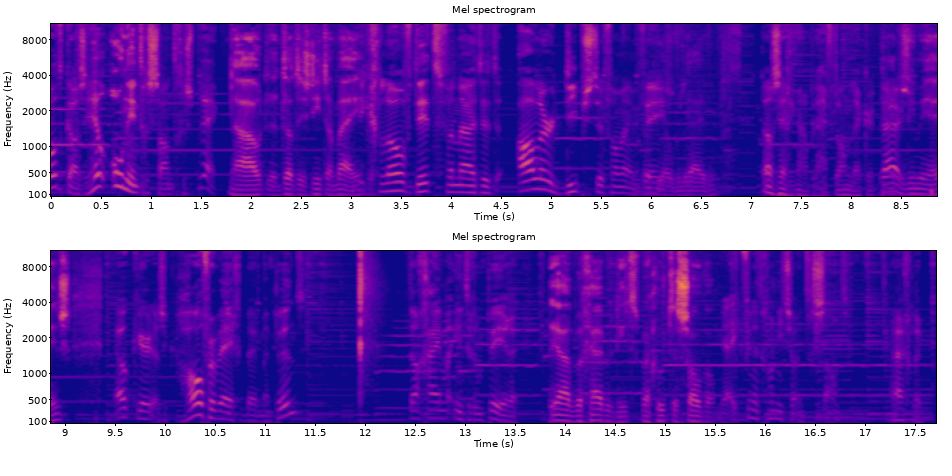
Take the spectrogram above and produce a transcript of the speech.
podcast heel oninteressant gesprek. Nou, dat is niet aan mij. Ik geloof dit vanuit het allerdiepste van mijn overdrijven. Dan zeg ik nou, blijf dan lekker Daar ben ik thuis. het niet mee eens. Elke keer als ik halverwege ben mijn punt, dan ga je me interrumperen. Ja, dat begrijp ik niet. Maar goed, dat zal wel. Ja, ik vind het gewoon niet zo interessant, eigenlijk.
